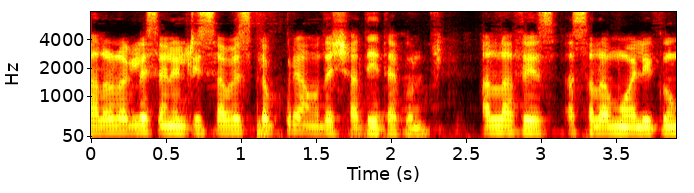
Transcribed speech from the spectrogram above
ভালো লাগলে চ্যানেলটি সাবস্ক্রাইব করে আমাদের সাথেই থাকুন। আল্লাহ হাফেজ। আসসালামু আলাইকুম।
